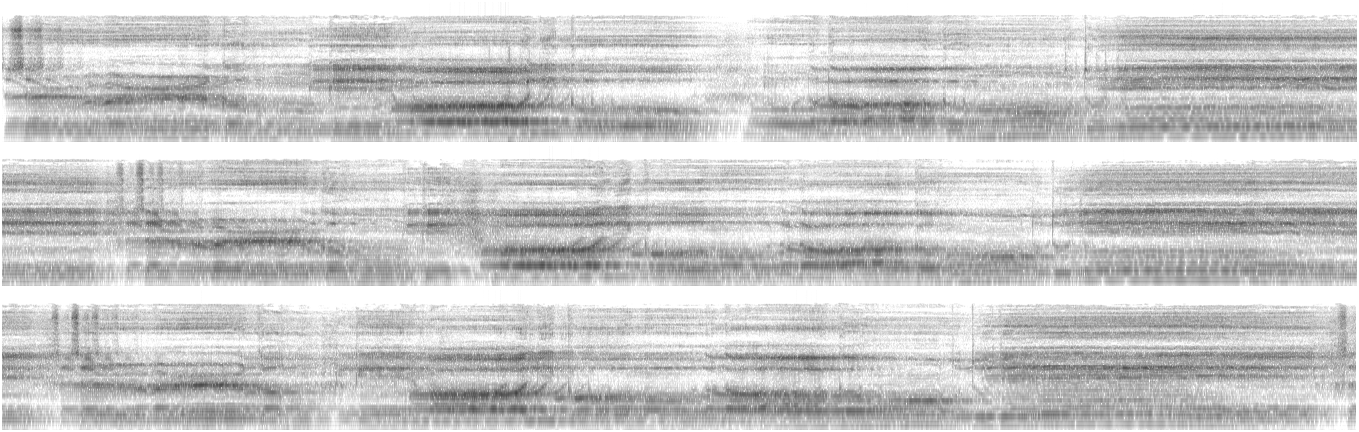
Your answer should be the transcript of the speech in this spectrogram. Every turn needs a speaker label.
Speaker 1: سرور کہوں کہ مالک کو مولا کہوں تجھے سرور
